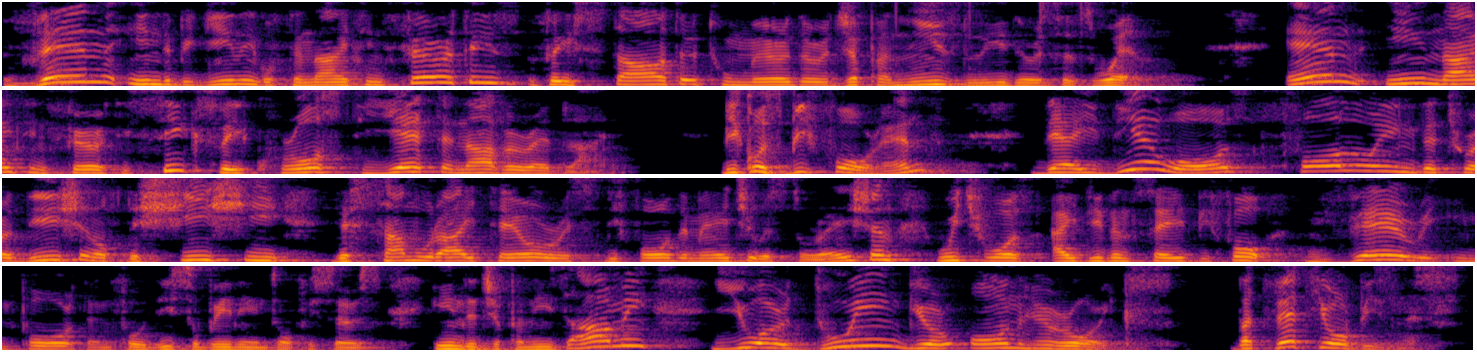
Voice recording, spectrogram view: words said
Then, in the beginning of the 1930s, they started to murder Japanese leaders as well. And in 1936, they crossed yet another red line. Because beforehand, the idea was following the tradition of the shishi, the samurai terrorists before the Meiji Restoration, which was, I didn't say it before, very important for disobedient officers in the Japanese army. You are doing your own heroics, but that's your business.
